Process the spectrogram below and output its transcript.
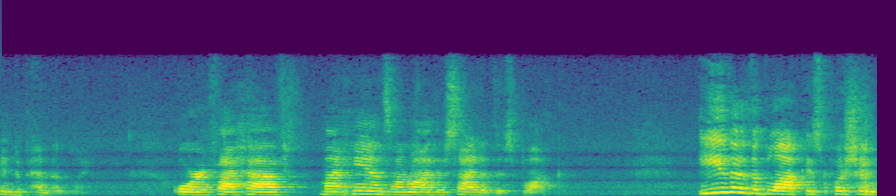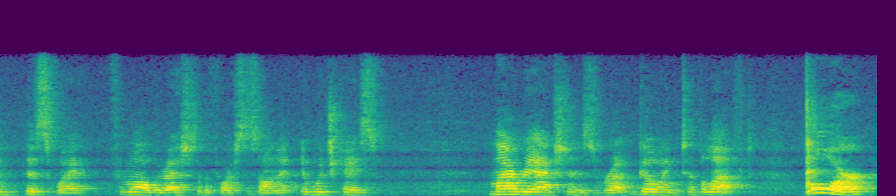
independently. Or if I have my hands on either side of this block. Either the block is pushing this way from all the rest of the forces on it, in which case my reaction is going to the left, or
